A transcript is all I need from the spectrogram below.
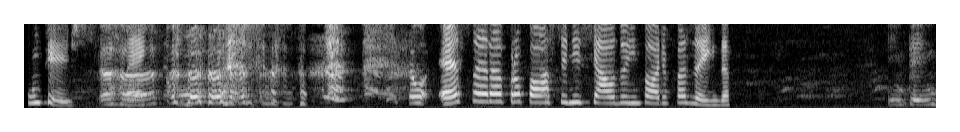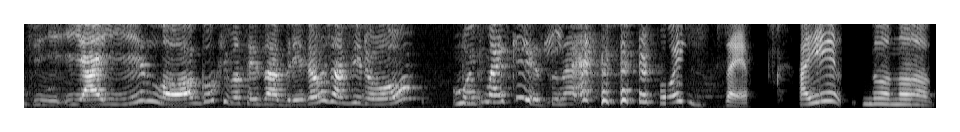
com queijos. Uhum. Né? Então, então, essa era a proposta inicial do Empório Fazenda. Entendi. E aí, logo que vocês abriram, já virou muito mais que isso, né? Pois é. Aí, no, no,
